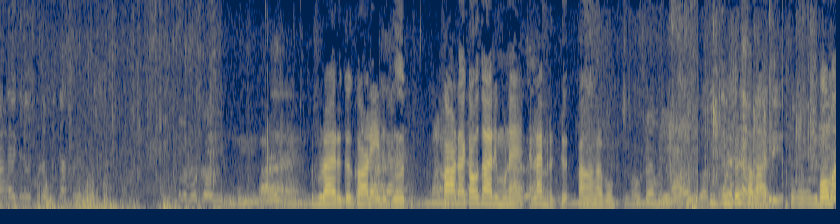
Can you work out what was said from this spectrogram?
அங்களுக்கு கூட அப்படி காசு இப்படா இருக்கு காடை இருக்கு. காடை கௌதாரி முனை எல்லாம் இருக்கு. வாங்க அங்கே போம் கூட்டு சவாரி. போமா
